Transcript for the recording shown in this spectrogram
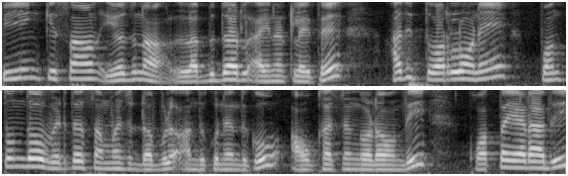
పిఎం కిసాన్ యోజన లబ్ధిదారులు అయినట్లయితే అది త్వరలోనే పంతొమ్మిదో విడతకు సంబంధించిన డబ్బులు అందుకునేందుకు అవకాశం కూడా ఉంది. కొత్త ఏడాది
